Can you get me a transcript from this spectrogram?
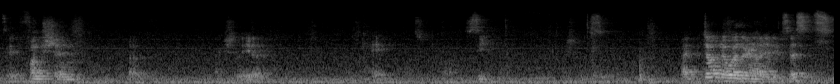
It's a function of actually a k, c. actually c. I don't know whether or not it exists.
